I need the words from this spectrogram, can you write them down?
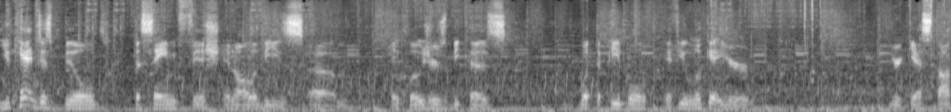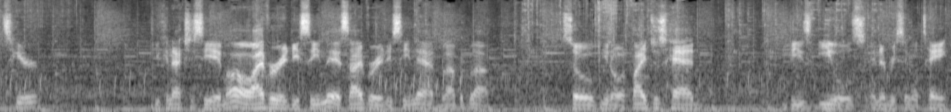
you can't just build the same fish in all of these um, enclosures because what the people if you look at your your guest thoughts here you can actually see him oh I've already seen this I've already seen that blah blah blah so you know if I just had these eels in every single tank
